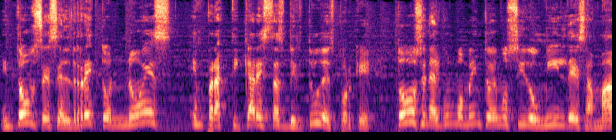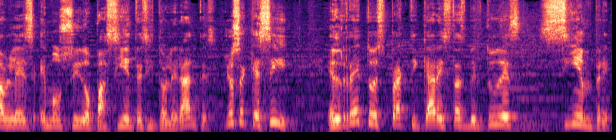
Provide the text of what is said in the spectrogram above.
Entonces el reto no es en practicar estas virtudes, porque todos en algún momento hemos sido humildes, amables, hemos sido pacientes y tolerantes. Yo sé que sí, el reto es practicar estas virtudes siempre.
